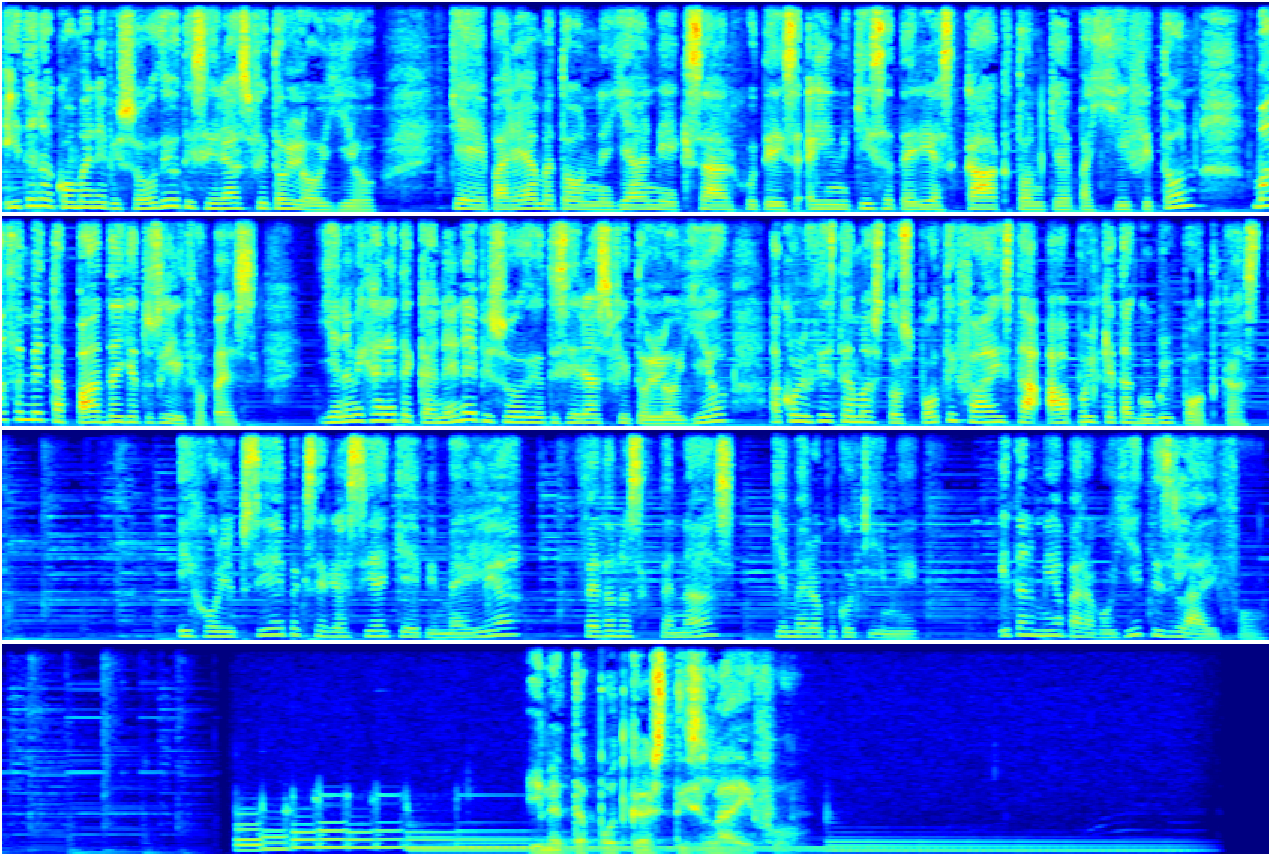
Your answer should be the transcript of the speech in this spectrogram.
Ήταν ακόμα ένα επεισόδιο της σειράς Φυτολόγιο και παρέα με τον Γιάννη Εξάρχου της ελληνικής εταιρείας κάκτων και παχύφυτων μάθαμε τα πάντα για τους λίθοπες. Για να μην χάνετε κανένα επεισόδιο της σειράς Φυτολόγιο, ακολουθήστε μας στο Spotify, στα Apple και τα Google Podcast. Ηχοληψία, επεξεργασία και επιμέλεια, Φαίδωνας Χτενάς και Μερόπη Κοκκίνη. Ήταν μια παραγωγή της LiFO. Είναι τα podcast της LiFO.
